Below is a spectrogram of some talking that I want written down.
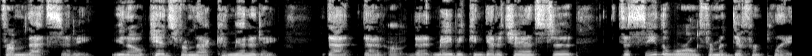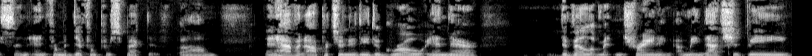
from that city. You know, kids from that community that that are, that maybe can get a chance to to see the world from a different place and, and from a different perspective, um, and have an opportunity to grow in their development and training. I mean, that should be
